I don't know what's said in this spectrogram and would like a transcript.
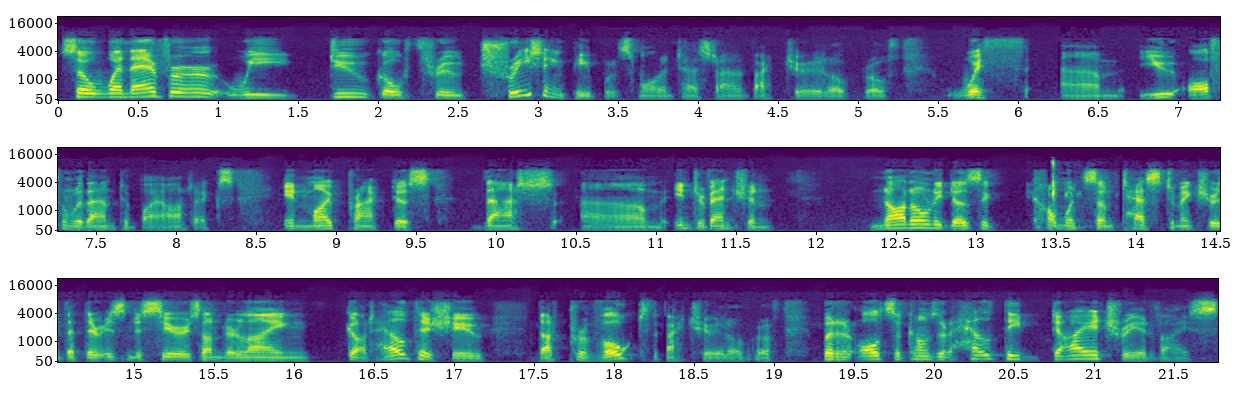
So whenever we do go through treating people with small intestinal bacterial overgrowth with um, you often with antibiotics. In my practice, that um, intervention not only does it come with some tests to make sure that there isn't a serious underlying gut health issue that provoked the bacterial overgrowth, but it also comes with healthy dietary advice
